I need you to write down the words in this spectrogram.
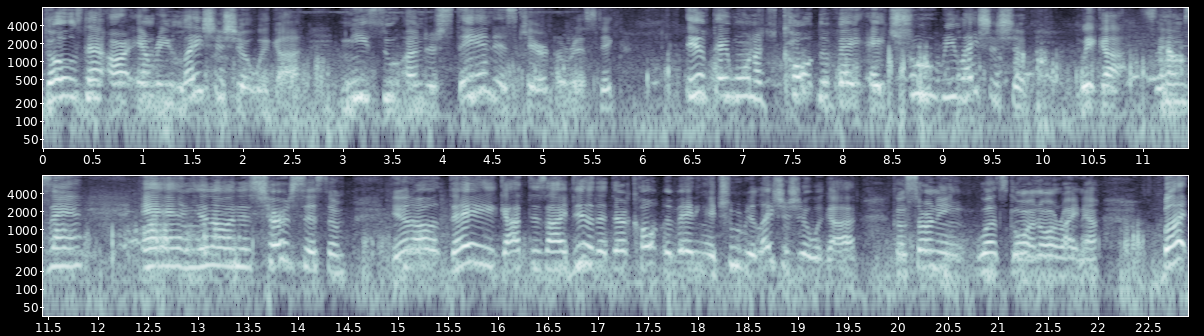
those that are in relationship with God needs to understand this characteristic if they want to cultivate a true relationship with God. See what I'm saying? And, you know, in this church system, you know, they got this idea that they're cultivating a true relationship with God concerning what's going on right now. But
